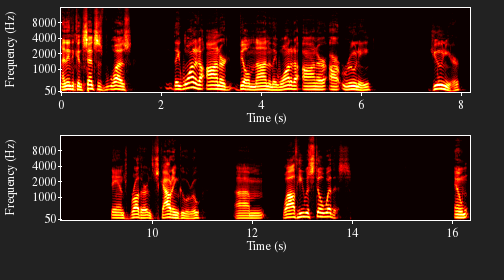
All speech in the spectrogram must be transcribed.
I think the consensus was they wanted to honor Bill Nunn and they wanted to honor Art Rooney Jr., Dan's brother and scouting guru, um, while he was still with us. And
